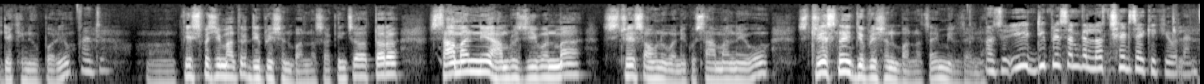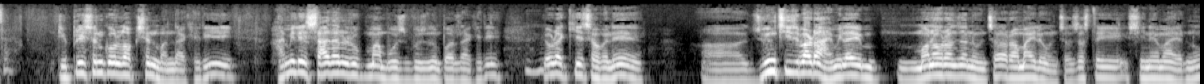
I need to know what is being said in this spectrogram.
देखिनु पर्यो। त्यसपछि मात्र डिप्रेसन भन्न सकिन्छ। तर सामान्य हाम्रो जीवनमा स्ट्रेस आउनु भनेको सामान्य हो। स्ट्रेस नै डिप्रेसन भन्न चाहिँ मिल्दैन। हजुर यी डिप्रेसनका लक्षण चाहिँ के के होला डिप्रेसनको लक्षण भन्दाखेरि हामीले साधारण रूपमा बुझ बुझ्नु पर्दाखेरि एउटा के छ भने जुन चिजबाट हामीलाई मनोरञ्जन हुन्छ रमाइलो हुन्छ जस्तै सिनेमा हेर्नु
